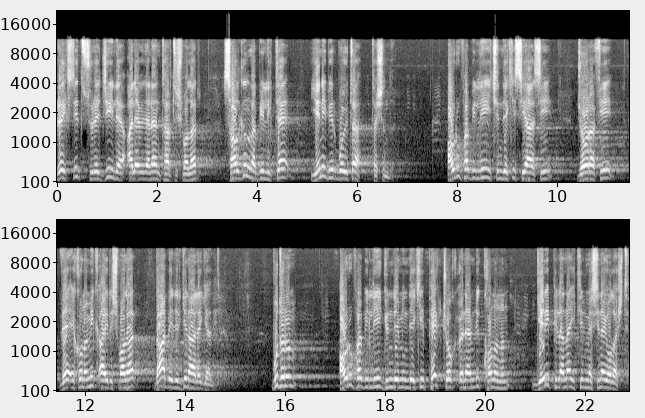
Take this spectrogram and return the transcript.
Brexit süreciyle alevlenen tartışmalar salgınla birlikte yeni bir boyuta taşındı. Avrupa Birliği içindeki siyasi, coğrafi ve ekonomik ayrışmalar daha belirgin hale geldi. Bu durum Avrupa Birliği gündemindeki pek çok önemli konunun geri plana itilmesine yol açtı.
